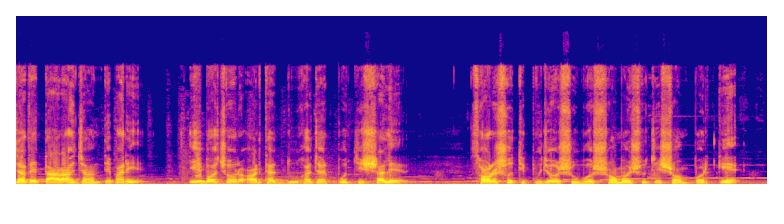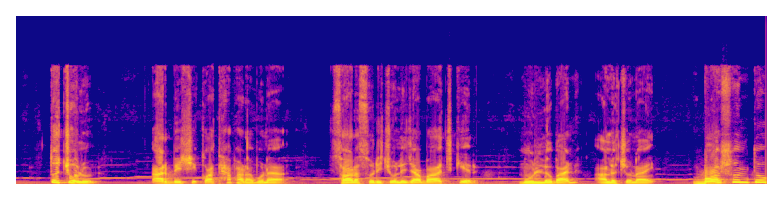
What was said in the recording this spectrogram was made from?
যাতে তারাও জানতে পারে এবছর অর্থাৎ দু হাজার পঁচিশ সালের সরস্বতী পুজোর শুভ সময়সূচি সম্পর্কে। তো চলুন, আর বেশি কথা বাড়াবো না। সরাসরি চলে যাব আজকের মূল্যবান আলোচনায়। বসন্ত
